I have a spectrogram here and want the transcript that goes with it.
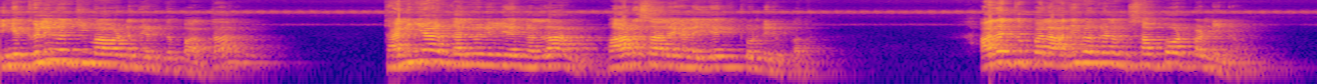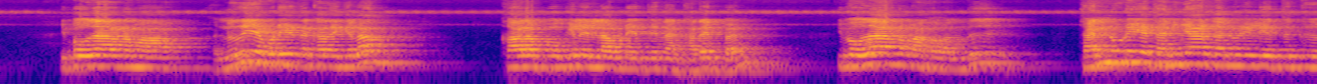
இங்கே கிளிநொச்சி மாவட்டத்தை எடுத்து பார்த்தால் தனியார் கல்வி நிலையங்கள்லாம் பாடசாலைகளை இயங்கிக் கொண்டிருப்பது. அதற்கு பல அதிபர்களும் சப்போர்ட் பண்ணினோம். இப்போ உதாரணமாக நிறைய விடயத்தை கதைக்கலாம். காலப்போக்கில் எல்லா விடயத்தையும் நான் கதைப்பேன். இப்போ உதாரணமாக வந்து தன்னுடைய தனியார் கல்வி நிலையத்துக்கு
